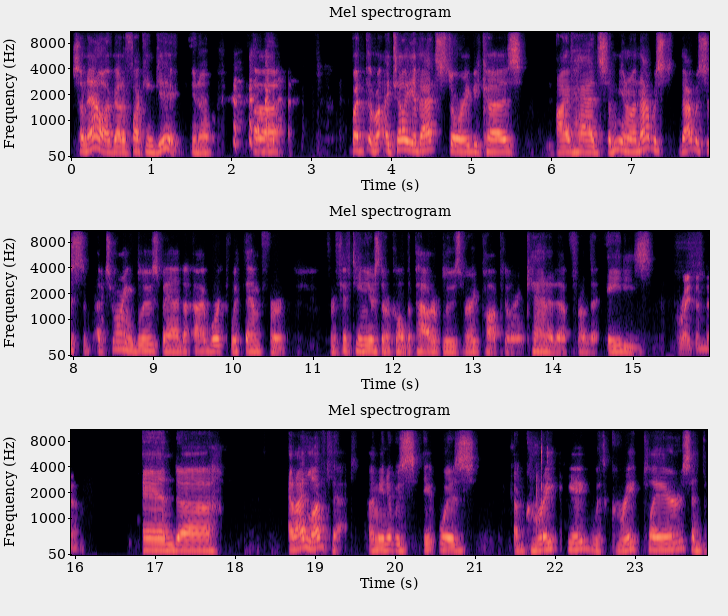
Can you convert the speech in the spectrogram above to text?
So now I've got a fucking gig, you know. Uh, but I tell you that story because I've had some, you know, and that was that was just a, touring blues band. I worked with them for for 15 years. They were called the Powder Blues, very popular in Canada from the 80s. Write them down. And uh, and I loved that. I mean, it was it was a great gig with great players, and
